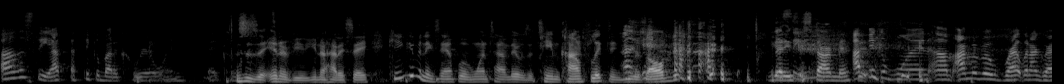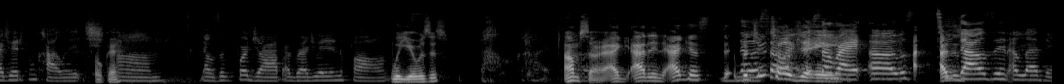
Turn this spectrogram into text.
Uh, let's see. I, I think about a career one. That comes This is an interview. You know how they say, "Can you give an example of one time there was a team conflict and you resolved it?" You gotta use Let's the see. star method. I think of one. Um, I remember right when I graduated from college. Okay. Um, and I was looking for a job. I graduated in the fall. what year was this? Oh God. I'm sorry, I, I didn't. I guess, th- No, but you it's told all right. your it's age. all right. Uh, it was I just- 2011.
